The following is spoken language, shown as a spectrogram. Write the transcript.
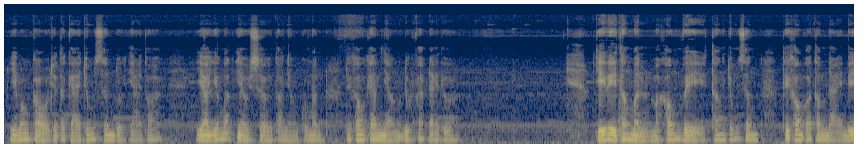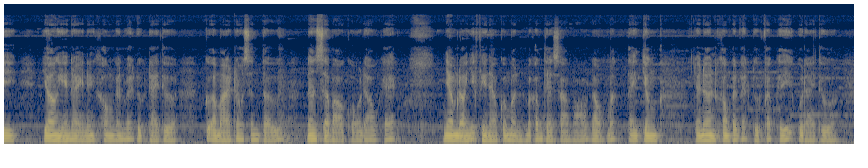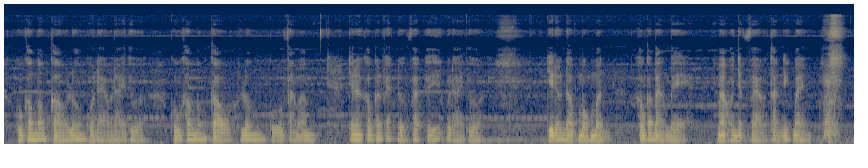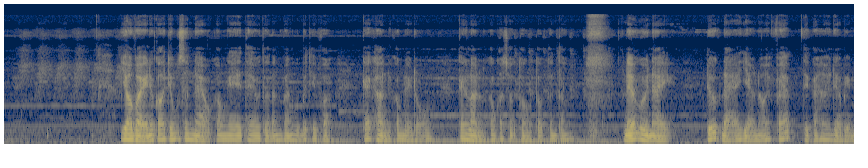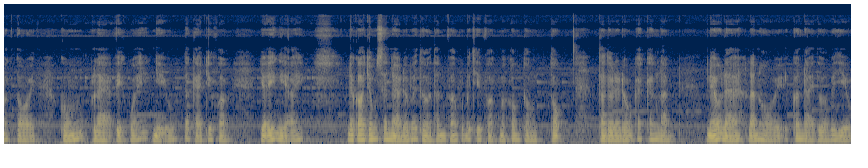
Vì mong cầu cho tất cả chúng sinh được giải thoát, do dướng mắt vào sự thọ nhận của mình để không kham nhận được pháp đại thừa. Chỉ vì thân mình mà không vì thân chúng sinh thì không có tâm đại bi, do nghĩa này nên không gánh vác được đại thừa, cứ ở mãi trong sinh tử nên sợ bỏ khổ đau khác nhằm đoạn dứt phiền não của mình mà không thể sợ bỏ đầu mắt tay chân cho nên không gánh vác được pháp khí của đại thừa, cũng không mong cầu luân của đạo đại thừa, cũng không mong cầu luân của phạm âm. Cho nên không gánh vác được pháp khí của đại thừa. Chỉ đơn độc một mình, không có bạn bè, mà hội nhập vào thành niết bàn. Do vậy, nếu có chúng sinh nào không nghe theo từ thanh văn của bích chi phật, các hành không đầy đủ căn lành không có sự thuần tục tinh tấn. Nếu người này trước đã giảng nói pháp thì cả hai đều bị mắc tội cũng là việc quấy nhiễu tất cả chư Phật do ý nghĩa ấy. Nếu có chúng sinh nào đối với thừa thanh văn của bích chi Phật mà không thuần thục, thành tựu đầy đủ các căn lành, nếu đã lãnh hội con đại thừa với diệu,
